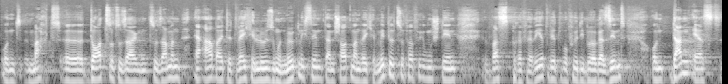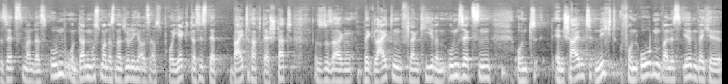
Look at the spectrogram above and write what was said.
und macht äh, dort sozusagen zusammen, erarbeitet, welche Lösungen möglich sind. Dann schaut man, welche Mittel zur Verfügung stehen, was präferiert wird, wofür die Bürger sind. Und dann erst setzt man das um und dann muss man das natürlich als, als Projekt, das ist der Beitrag der Stadt, sozusagen begleiten, flankieren, umsetzen und entscheidend nicht von oben, weil es irgendwelche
